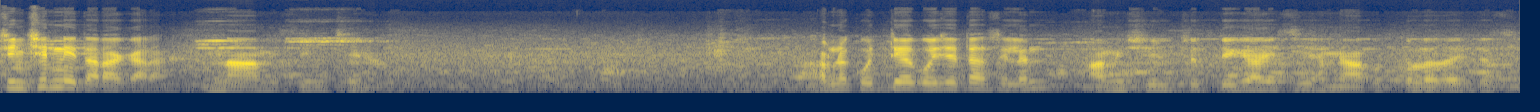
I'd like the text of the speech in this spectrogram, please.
চিনছেন নি তারা কারা? না আমি চিনছি না। আপনি কই থেকে কই যেতে আসছিলেন? আমি শিলচর থেকে আইছি আমি আগরতলা যাইতেছি।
